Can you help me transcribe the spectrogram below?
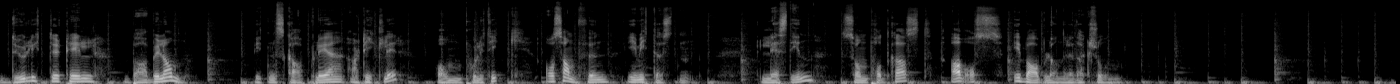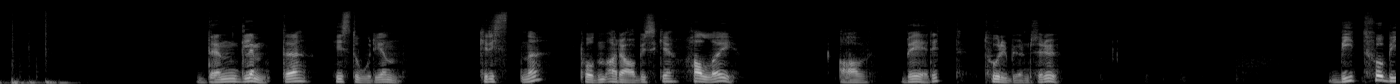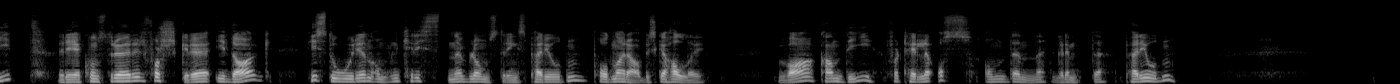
Du lytter til Babylon, vitenskapelige artikler om politikk og samfunn i Midtøsten, lest inn som podkast av oss i Babylon-redaksjonen. Den glemte historien. Kristne på den arabiske halvøy. Av Berit Torbjørnsrud. Bit for bit rekonstruerer forskere i dag historien om den kristne blomstringsperioden på den arabiske halvøy. Hva kan de fortelle oss om denne glemte perioden?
